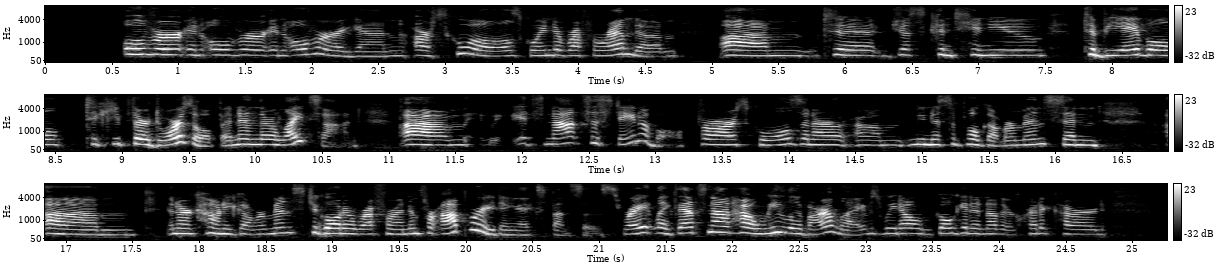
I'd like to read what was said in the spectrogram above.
over and over and over again our schools going to referendum um, to just continue to be able to keep their doors open and their lights on. Um, it's not sustainable for our schools and our um, municipal governments and um, in our county governments to go to referendum for operating expenses, right? Like that's not how we live our lives. We don't go get another credit card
